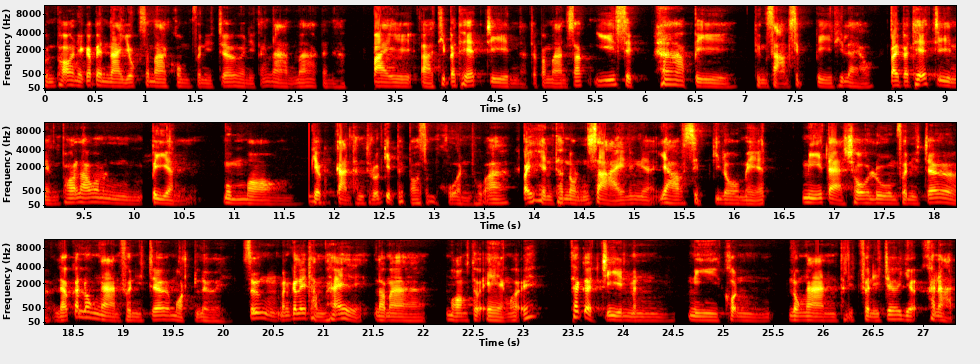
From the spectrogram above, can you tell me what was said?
คุณพ่อเนี่ยก็เป็นนายกสมาคมเฟอร์นิเจอร์นี่ตั้งนานมากนะครับ ไปที่ประเทศจีนจะประมาณสัก 25 ปีถึง 30 ปีที่แล้ว ไปประเทศจีนหนึ่งพ่อเล่าว่ามันเปลี่ยนมุมมองเกี่ยวกับการทำธุรกิจไปพอสมควรเพราะว่าไปเห็นถนนสายหนึ่งเนี่ยยาว 10 กิโลเมตร มีแต่โชว์รูมเฟอร์นิเจอร์แล้วก็โรงงานเฟอร์นิเจอร์หมดเลย ซึ่งมันก็เลยทำให้เรามามองตัวเองว่าเอ๊ะถ้าเกิดจีนมันมีคนโรงงานผลิตเฟอร์นิเจอร์เยอะขนาด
